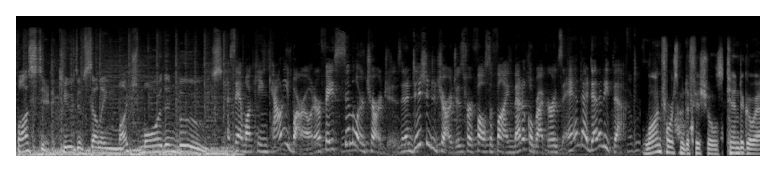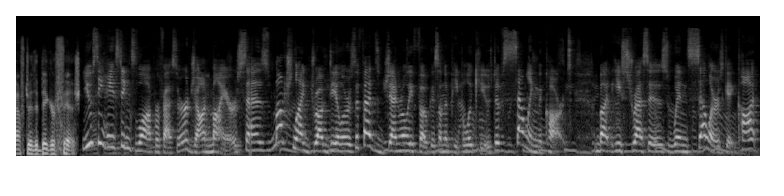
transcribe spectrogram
busted, accused of selling much more than booze. A San Joaquin County bar owner faced similar charges, in addition to charges for falsifying medical records and identity theft. Law enforcement officials tend to go after the bigger fish. UC Hastings law professor John Myers says, much like drug dealers, the feds generally focus on the people accused of selling the cards. But he stresses when sellers get caught,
